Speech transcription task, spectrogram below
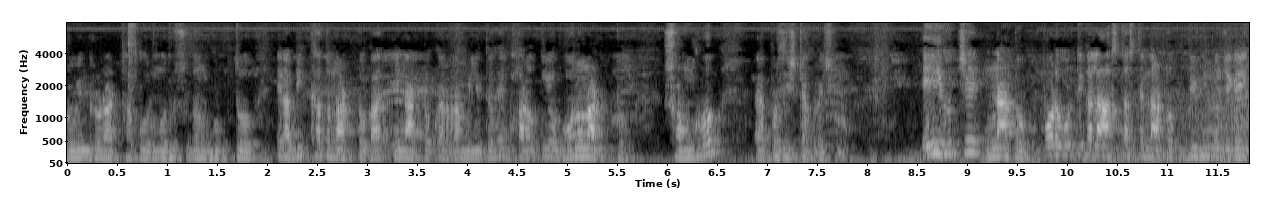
রবীন্দ্রনাথ ঠাকুর, মধুসূদন গুপ্ত, এরা বিখ্যাত নাট্যকার। এই নাট্যকাররা মিলিত হয়ে ভারতীয় গণনাট্য সংঘ প্রতিষ্ঠা করেছিল। এই হচ্ছে নাটক। পরবর্তীকালে আস্তে আস্তে নাটক বিভিন্ন জায়গায়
